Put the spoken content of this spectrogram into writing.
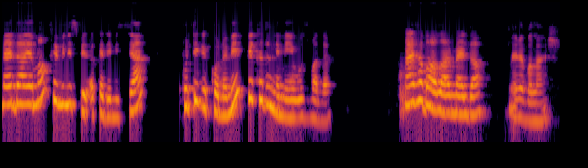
Melda Yaman feminist bir akademisyen, politik ekonomi ve kadın emeği uzmanı. Merhabalar Melda. Merhabalar.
